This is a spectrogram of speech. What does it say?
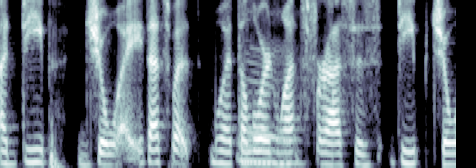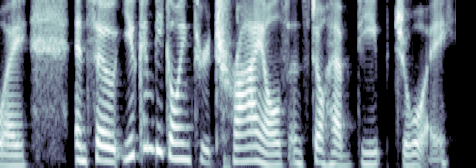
a deep joy. That's what what the mm. Lord wants for us is deep joy. And so you can be going through trials and still have deep joy.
